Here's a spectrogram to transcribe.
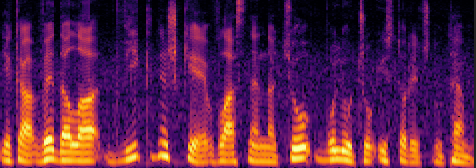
яка видала дві книжки власне на цю болючу історичну тему.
